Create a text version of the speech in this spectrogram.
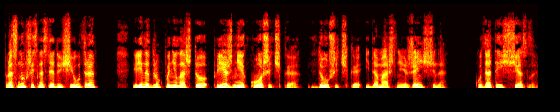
Проснувшись на следующее утро, Ирина вдруг поняла, что прежняя кошечка, душечка и домашняя женщина куда-то исчезла,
